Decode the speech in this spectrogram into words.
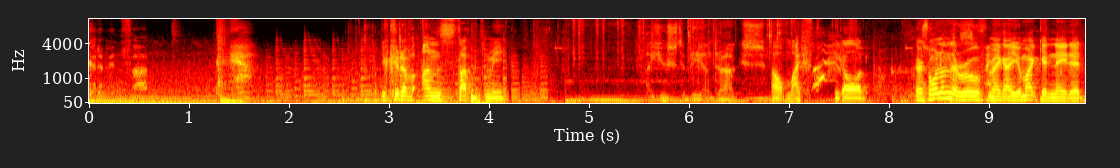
Could have been fun. Yeah. You could have unstuck me. I used to be on drugs. Oh my god. There's one on the roof, Mega. You might get naded.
